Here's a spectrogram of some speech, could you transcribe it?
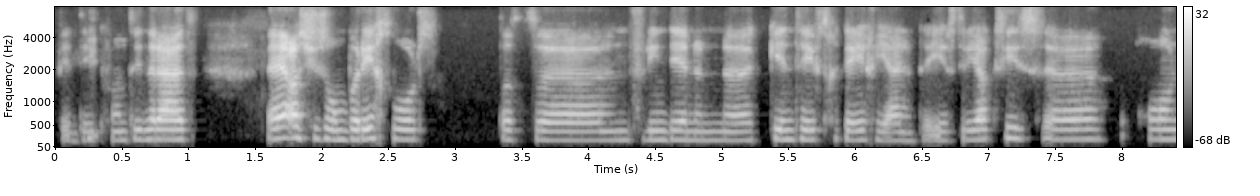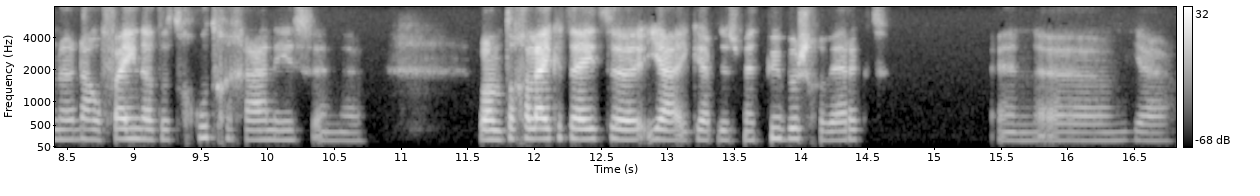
vind ik. Want inderdaad, hè, als je zo'n bericht hoort dat eh, een vriendin een eh, kind heeft gekregen, ja, de eerste reactie is eh, gewoon, nou, fijn dat het goed gegaan is. En, want tegelijkertijd, ja, ik heb dus met pubers gewerkt. En eh, ja,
